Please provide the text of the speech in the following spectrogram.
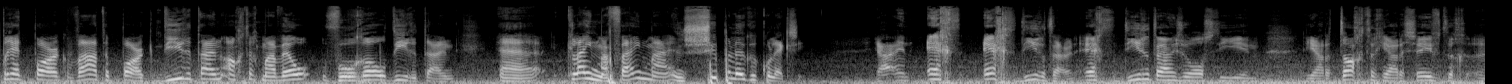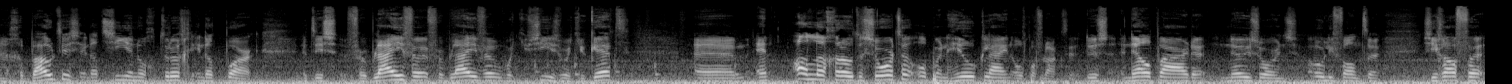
pretpark, waterpark, dierentuinachtig, maar wel vooral dierentuin. Uh, klein maar fijn, maar een superleuke collectie. Ja, en echt, echt dierentuin. Echt dierentuin zoals die in de jaren 80, jaren 70 uh, gebouwd is. En dat zie je nog terug in dat park. Het is verblijven, verblijven. What you see is what you get. Um, en alle grote soorten op een heel klein oppervlakte. Dus nelpaarden, neushoorns, olifanten, giraffen,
